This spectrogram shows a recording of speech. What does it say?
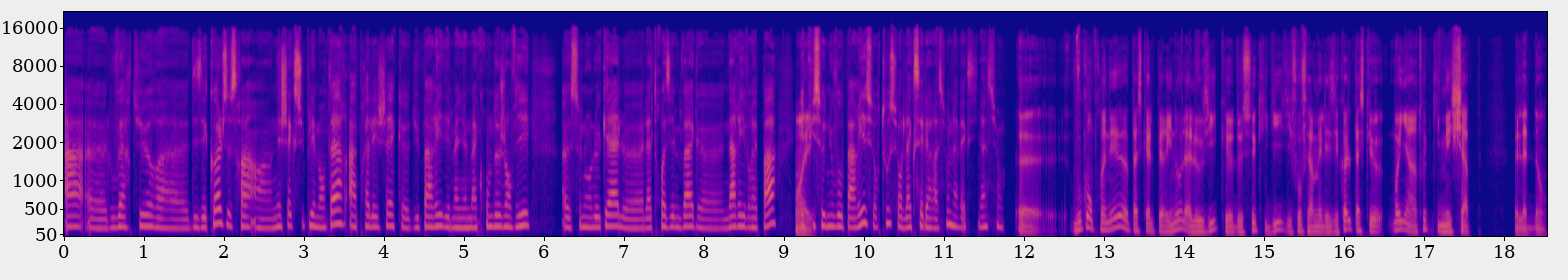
à euh, l'ouverture euh, des écoles, ce sera un échec supplémentaire après l'échec euh, du pari d'Emmanuel Macron de janvier, selon lequel la troisième vague n'arriverait pas. Et puis ce nouveau pari, surtout sur l'accélération de la vaccination. Euh, vous comprenez, Pascal Perrineau, la logique de ceux qui disent il faut fermer les écoles? Parce que moi, il y a un truc qui m'échappe là-dedans.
